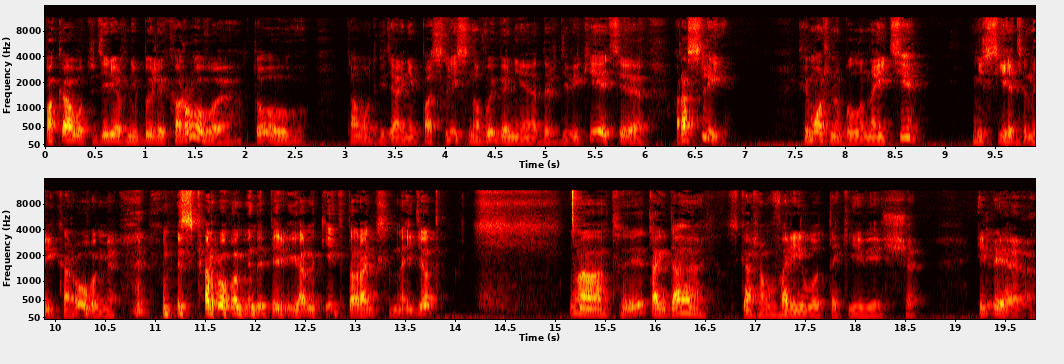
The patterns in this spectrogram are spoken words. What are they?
Пока вот в деревне были коровы, то там вот, где они паслись, на выгоне дождевики эти росли. И можно было найти не съеденный коровами. С коровами на перегонки, кто раньше найдет. Вот. И тогда, скажем, варил вот такие вещи. Или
